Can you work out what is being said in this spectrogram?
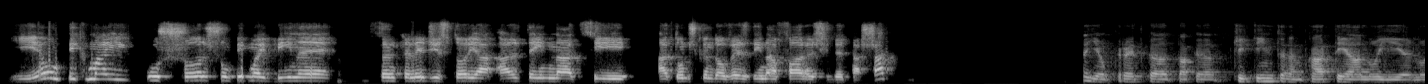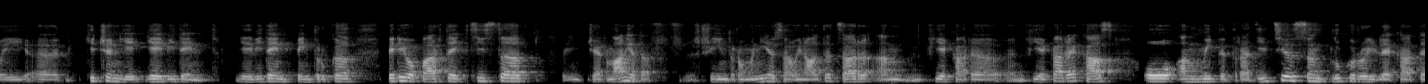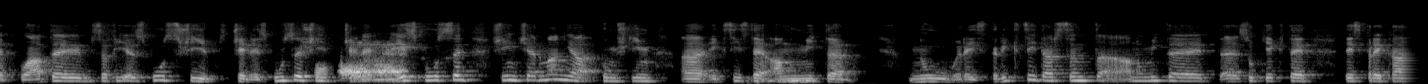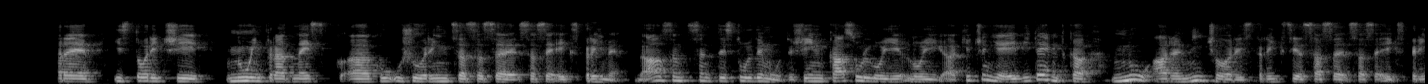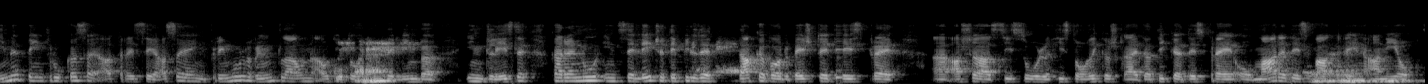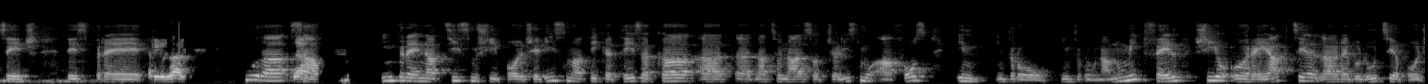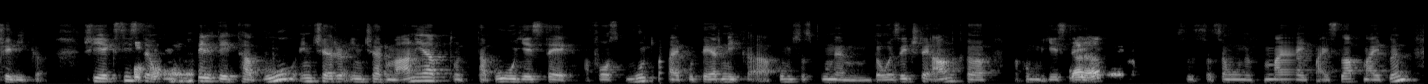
e un pic mai ușor și un pic mai bine să înțelegi istoria altei nații atunci când o vezi din afară și detașat? Eu cred că dacă citind um, cartea lui, lui uh, Kitchen, e, e evident. E evident pentru că, pe de o parte, există în Germania, dar și în România sau în altă țară, în fiecare, în fiecare caz, o anumită tradiție, sunt lucrurile care poate să fie spus și cele spuse și cele nespuse. Și în Germania, cum știm, uh, există anumite nu restricții, dar sunt uh, anumite uh, subiecte despre care istoricii nu întrădnesc uh, cu ușurință să se, să se exprime. Da? Sunt, sunt destul de multe. Și în cazul lui, lui Kitchen e evident că nu are nicio restricție să se, să se exprime pentru că se adresează în primul rând la un auditoriu de limbă engleză care nu înțelege, de pildă, dacă vorbește despre uh, așa zisul Historikerstreit, adică despre o mare dezbatere în anii 80 despre exact. cultura da. sau între nazism și bolșevism, adică teza că uh, naționalsocialismul a fost in, într-o, într-un anumit fel și o reacție la Revoluția bolșevică. Și există un fel de tabu în, Cer- în Germania, tabu este, a fost mult mai puternic acum, să spunem, 20 de ani, că acum este da, da. Să, să, să mai, mai slab, mai blând,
